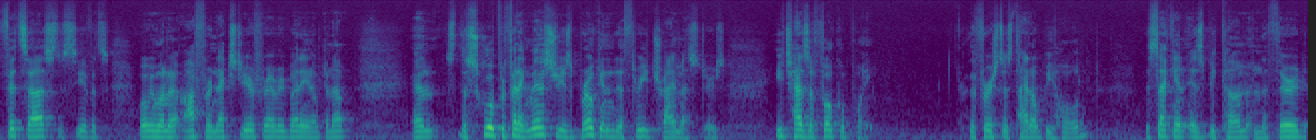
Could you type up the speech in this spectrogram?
fits us, to see if it's what we want to offer next year for everybody and open up. And the School of Prophetic Ministry is broken into three trimesters. Each has a focal point. The first is titled Behold, the second is Become, and the third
